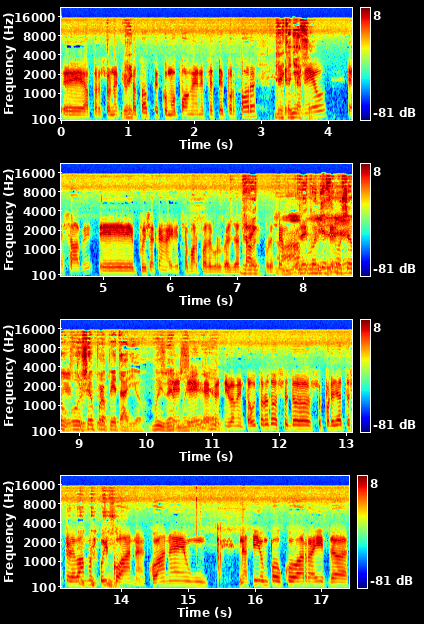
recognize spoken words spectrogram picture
eh, a persona que os atope, como pon NFC por fora, escaneo, e sabe, eh, pois a can hai que chamar para devolver a chave, Re... por exemplo. Ah, Recoñecen o seu, o seu propietario. Moi ben, sí, moi sí, ben. efectivamente. Outro dos, dos proxectos que levamos foi Coana. Coana é un... Nací un pouco a raíz da,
